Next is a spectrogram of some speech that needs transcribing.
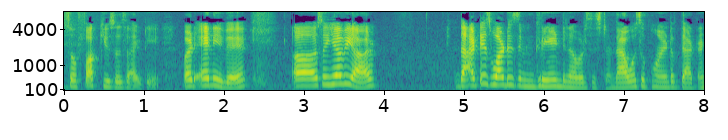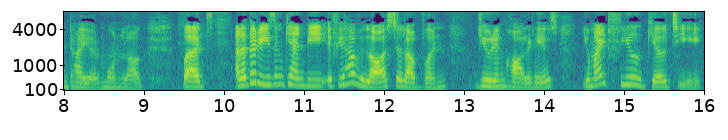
So fuck you society. But anyway uh, so here we are that is what is ingrained in our system. That was the point of that entire monologue. But another reason can be if you have lost a loved one during holidays you might feel guilty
